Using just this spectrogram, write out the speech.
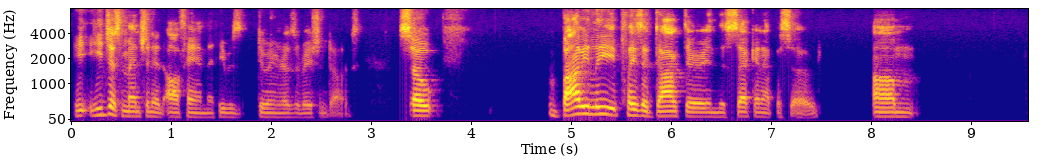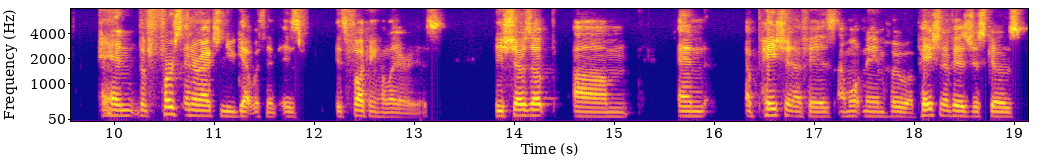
he he just mentioned it offhand that he was doing Reservation Dogs. So, Bobby Lee plays a doctor in the second episode, um, and the first interaction you get with him is is fucking hilarious. He shows up, um, and a patient of his, I won't name who, a patient of his just goes,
